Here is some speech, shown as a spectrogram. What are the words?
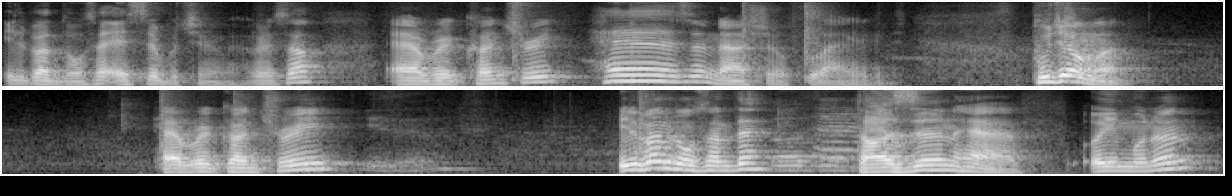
일반 동사 s를 붙이는 거야 그래서 every country has a national flag. 부정은 every country 일반 동사인데 doesn't doesn't have 의문은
